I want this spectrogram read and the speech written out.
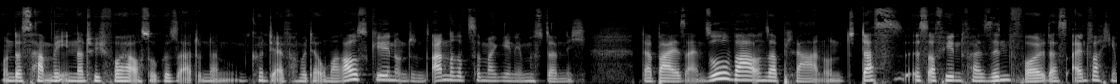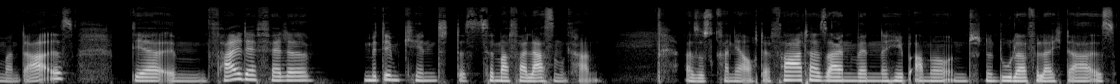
Und das haben wir ihnen natürlich vorher auch so gesagt. Und dann könnt ihr einfach mit der Oma rausgehen und ins andere Zimmer gehen. Ihr müsst dann nicht dabei sein. So war unser Plan. Und das ist auf jeden Fall sinnvoll, dass einfach jemand da ist, der im Fall der Fälle mit dem Kind das Zimmer verlassen kann. Also es kann ja auch der Vater sein, wenn eine Hebamme und eine Dula vielleicht da ist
